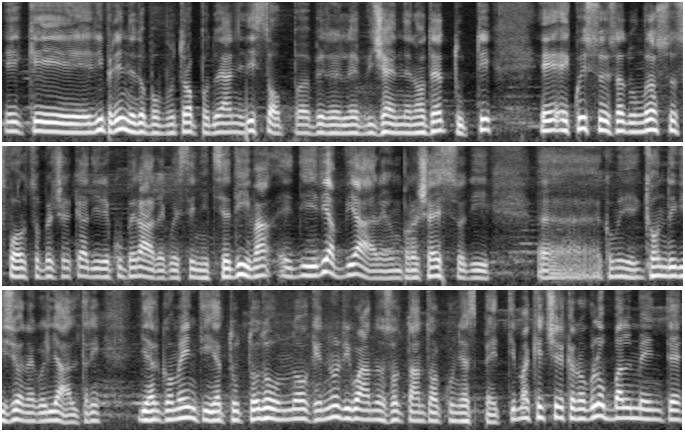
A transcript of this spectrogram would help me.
e che riprende dopo purtroppo due anni di stop per le vicende note a tutti e, e questo è stato un grosso sforzo per cercare di recuperare questa iniziativa e di riavviare un processo di, eh, dire, condivisione con gli altri di argomenti a tutto tondo che non riguardano soltanto alcuni aspetti ma che cercano globalmente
